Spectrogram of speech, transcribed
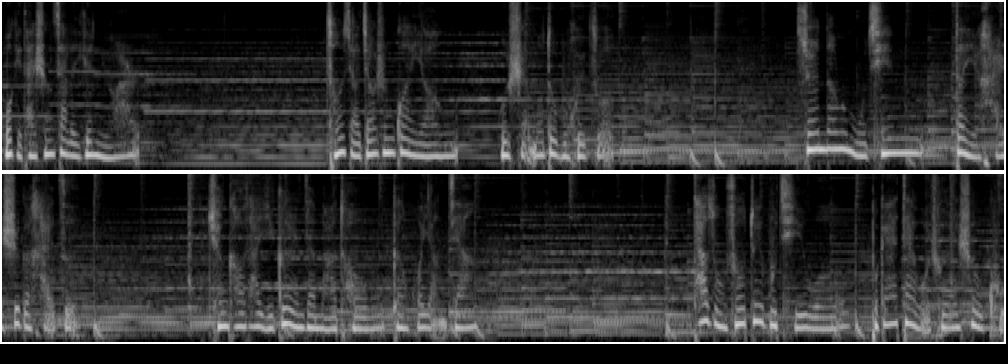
我给他生下了一个女儿。从小娇生惯养，我什么都不会做。虽然当了母亲，但也还是个孩子，全靠他一个人在码头干活养家。他总说对不起我，不该带我出来受苦。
